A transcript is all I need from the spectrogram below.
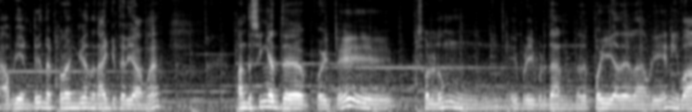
அப்படின்ட்டு இந்த குரங்கு அந்த நாய்க்கு தெரியாமல் அந்த சிங்கத்தை போயிட்டு சொல்லும் இப்படி இப்படி தான் அது பொய் அதெல்லாம் அப்படியே நீ வா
